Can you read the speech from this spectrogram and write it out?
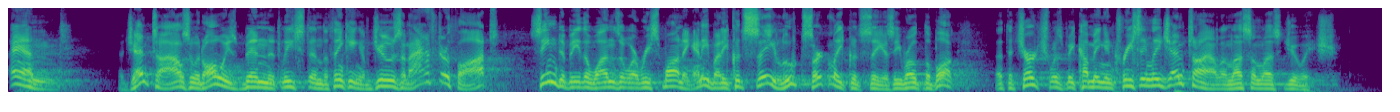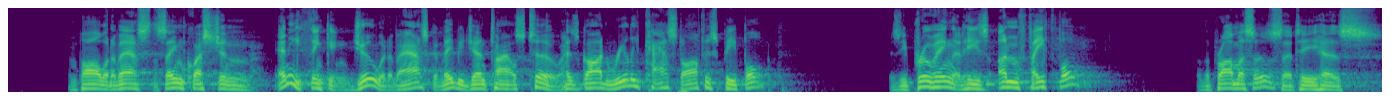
And the Gentiles, who had always been, at least in the thinking of Jews, an afterthought, seemed to be the ones that were responding. Anybody could see, Luke certainly could see as he wrote the book, that the church was becoming increasingly Gentile and less and less Jewish. And Paul would have asked the same question any thinking Jew would have asked, and maybe Gentiles too. Has God really cast off his people? Is he proving that he's unfaithful the promises that he has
